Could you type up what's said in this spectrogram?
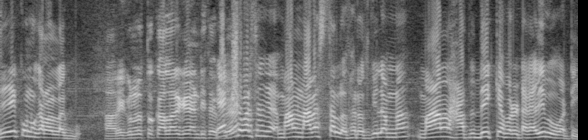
যে কোনো কালার লাগবে। আর এগুলো তো কালার গ্যারান্টি থাকবে। একশো পার্সেন্ট মাল না ব্যস্ত ফেরত গেলাম না। মাল হাতে দেখে পরে টাকা দিব বাটি।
